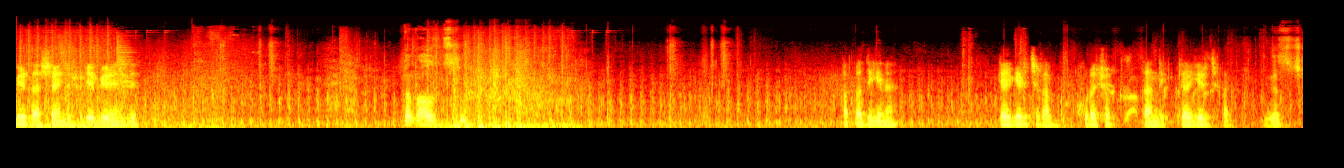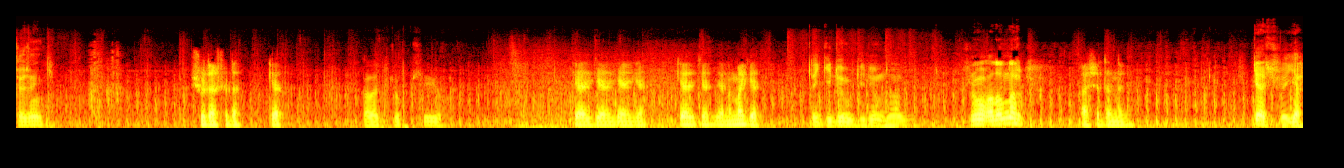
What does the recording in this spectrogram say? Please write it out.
Biri de aşağı indi şuraya bir indi. Lan al sikeyim. Atladı yine. Gel geri çıkalım. Bura çok dandik. Gel geri çıkalım. Nasıl çıkacaksın ki? Şuradan şuradan. Gel. Araç yok bir şey yok. Gel gel gel gel. Gel gel yanıma gel. Ben geliyorum geliyorum ne yapayım. Şuna bak adamlar. Aşağıdan da gel. Gel şuraya gel.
